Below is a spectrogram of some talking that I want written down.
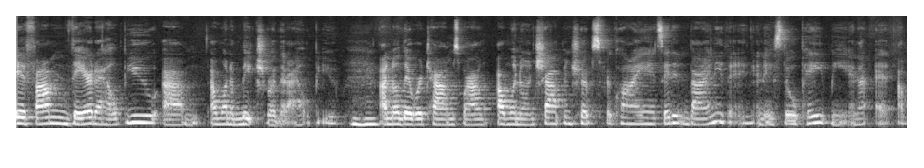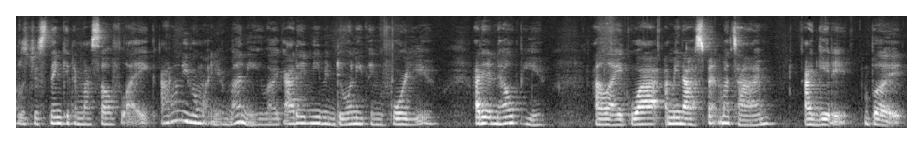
if I'm there to help you, um, I want to make sure that I help you. Mm-hmm. I know there were times where I, I went on shopping trips for clients. They didn't buy anything and they still paid me. And I, I was just thinking to myself, like, I don't even want your money. Like, I didn't even do anything for you. I didn't help you. I like, why? I mean, I spent my time. I get it. But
